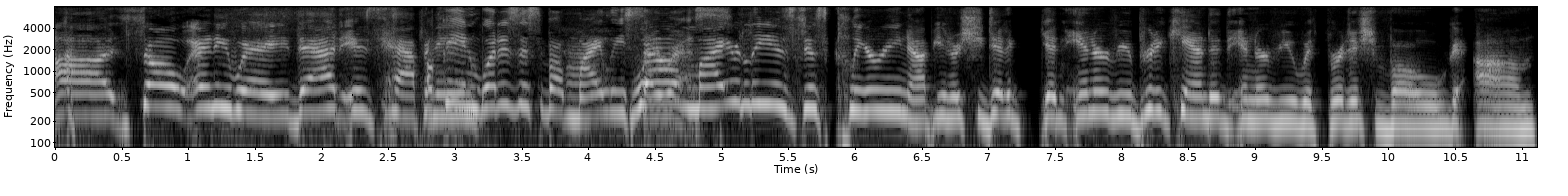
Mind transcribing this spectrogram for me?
uh, so anyway, that is happening. Okay, and what is this about Miley Cyrus? Well, Miley is just clearing up. You know, she did a, an interview, pretty candid interview with British Vogue um,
